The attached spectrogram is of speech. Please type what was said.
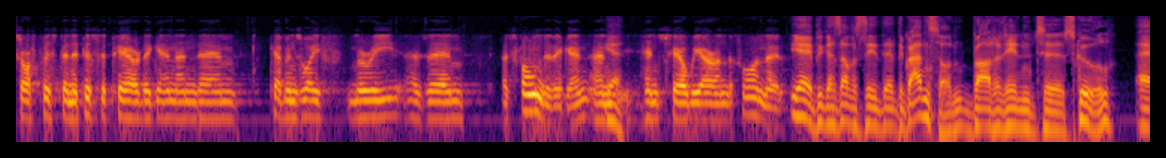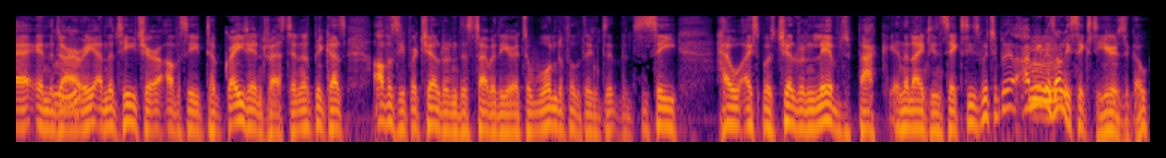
surfaced and it disappeared again, and um, Kevin's wife, Marie, has, um, has found it again, and Yeah. hence here we are on the phone now. Yeah, because obviously the, the grandson brought it into school. Uh, in the diary, and the teacher obviously took great interest in it because obviously for children this time of the year, it's a wonderful thing to, to see how I suppose children lived back in the 1960s, which I mean is only 60 years ago.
